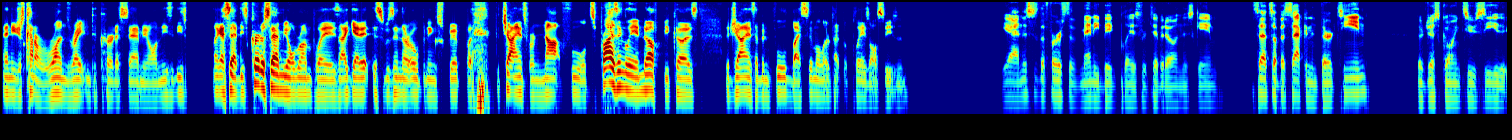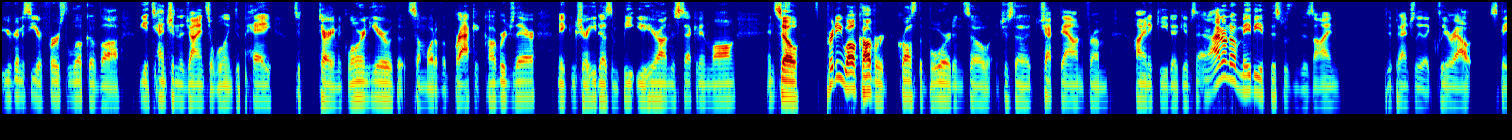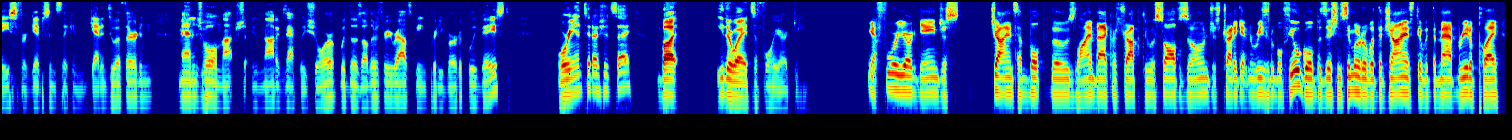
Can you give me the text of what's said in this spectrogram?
and he just kind of runs right into Curtis Samuel. And these these like I said, these Curtis Samuel run plays, I get it. This was in their opening script, but the Giants were not fooled. Surprisingly enough, because the Giants have been fooled by similar type of plays all season. Yeah, and this is the first of many big plays for Thibodeaux in this game. Sets up a second and 13. They're just going to see you're going to see your first look of uh, the attention the Giants are willing to pay to Terry McLaurin here with a, somewhat of a bracket coverage there, making sure he doesn't beat you here on the second and long. And so it's pretty well covered across the board. And so just a check down from Heinicke to Gibson. And I don't know maybe if this was the design to potentially like clear out space for Gibson so they can get into a third and manageable. I'm not not exactly sure with those other three routes being pretty vertically based, oriented, I should say. But either way, it's a four yard gain. Yeah, four yard gain. Just Giants have both those linebackers drop to a soft zone, just try to get in a reasonable field goal position, similar to what the Giants did with the Matt Breida play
